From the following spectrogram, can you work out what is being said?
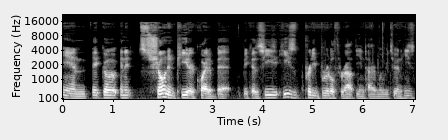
And it go and it's shown in Peter quite a bit because he he's pretty brutal throughout the entire movie too, and he's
